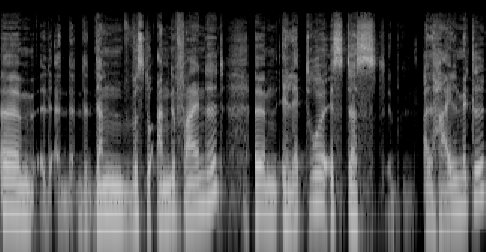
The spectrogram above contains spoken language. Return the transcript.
ähm, dann wirst du angefeindet. Ähm, Elektro ist das Allheilmittel,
